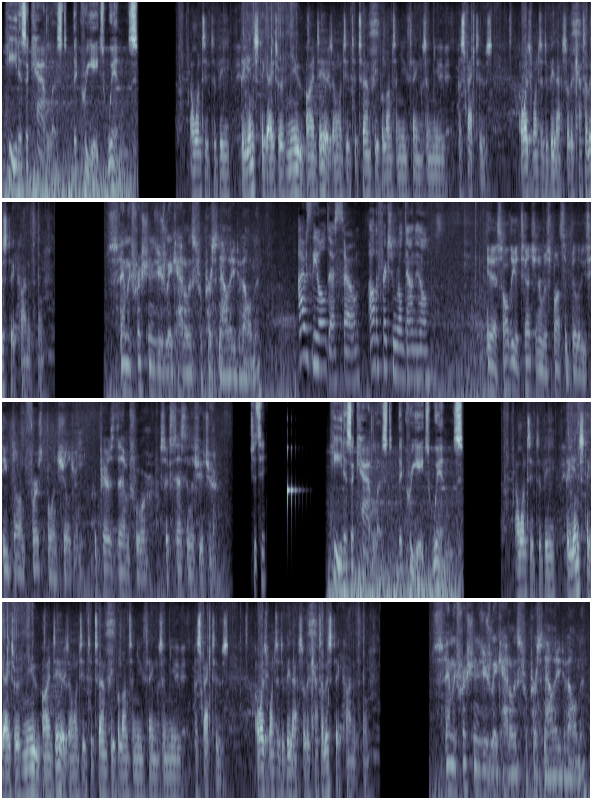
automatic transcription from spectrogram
Heat is a catalyst that creates winds. I wanted to be the instigator of new ideas. I wanted to turn people onto new things and new perspectives. I always wanted to be that sort of catalytic kind of thing. Family friction is usually a catalyst for personality development. I was the oldest, so all the friction rolled downhill. Yes, all the attention and responsibilities heaped on firstborn children prepares them for success in the future. 十七、Heat is a catalyst that creates winds. I wanted to be the instigator of new ideas. I wanted to turn people onto new things and new perspectives. I always wanted to be that sort of catalytic kind of thing. Family friction is usually a catalyst for personality development.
